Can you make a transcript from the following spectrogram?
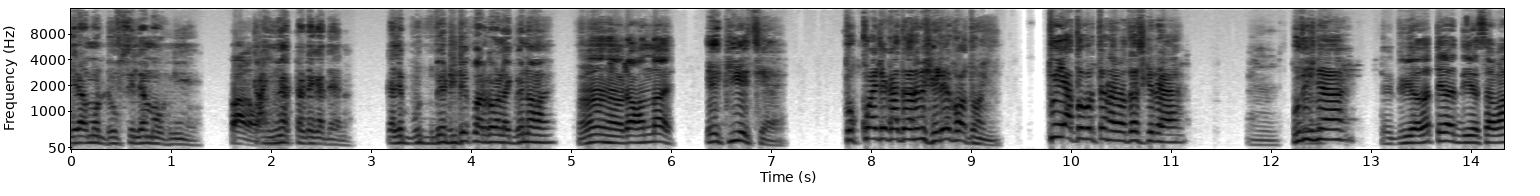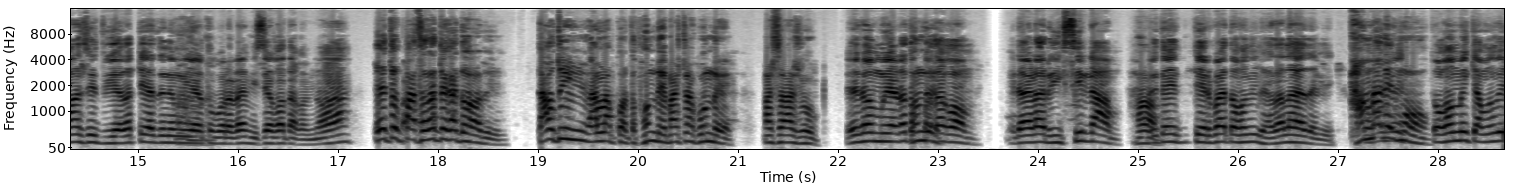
গ্রামত ঢুকছিলাম নিয়ে কাহিনী একটা টাকা দেয় না তাহলে বেডিতে পার করা লাগবে না হয়? হ্যাঁ হ্যাঁ ওটা হন নয় এ কি হয়েছে? তো কয় টাকা দেওয়া সেটাই তুই এত তেনা বাতাস কেরা? বুঝিস না? দুই হাজার টাকা সেই দুই হাজার টাকা দিনে মুই এত বড় মিশে কথা কই না? এই তো পাঁচ হাজার টাকা দেওয়া হবে। তাও তুই আল্লাপ কর ফোন দে মাস্টার ফোন দে মাস্টার আসুক। এইসব মুই একটা তো। কথা কম। এটা একটা রিক্সির কাম হ্যাঁ। যদি টের পাই তখন তুই ভেজাল হয়ে যাবে। আমরা দেখব। তখন আমি কেমন করে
